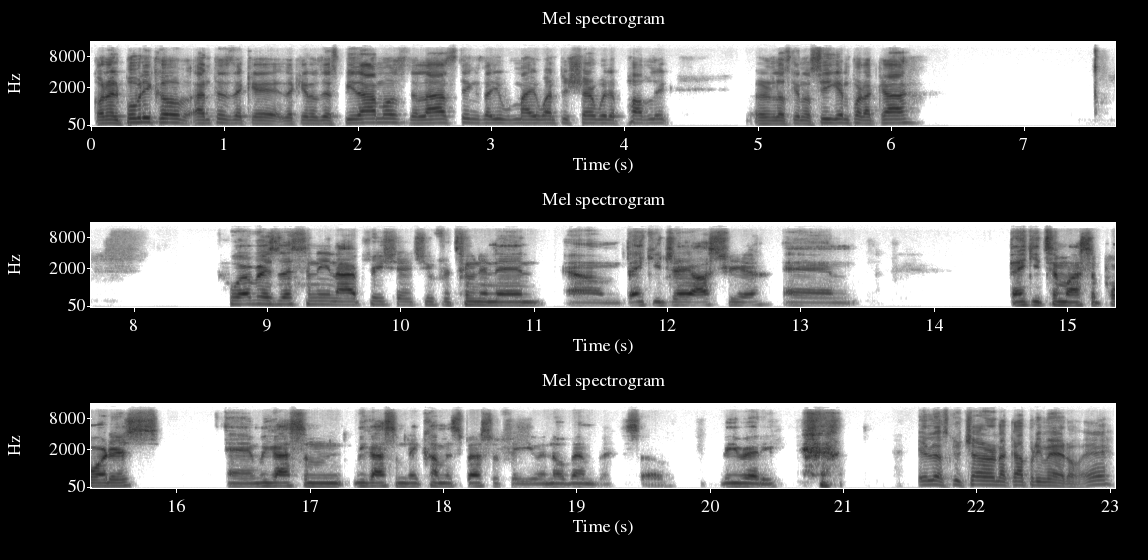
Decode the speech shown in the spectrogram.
con el público antes de que, de que nos despidamos. The last things that you might want to share with the public, los que nos siguen por acá. Whoever is listening, I appreciate you for tuning in. Um, thank you, Jay Austria, and thank you to my supporters. And we got some, we got something coming special for you in November. So be ready. Y lo escucharon acá primero, ¿eh?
